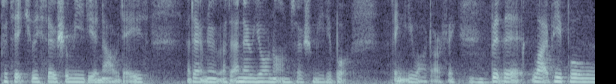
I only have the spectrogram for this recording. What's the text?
particularly social media nowadays. I don't know. I know you're not on social media, but I think you are, Dorothy. But the like people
